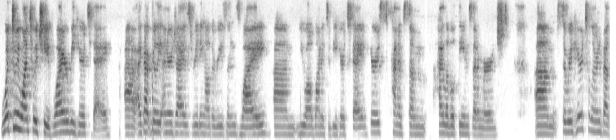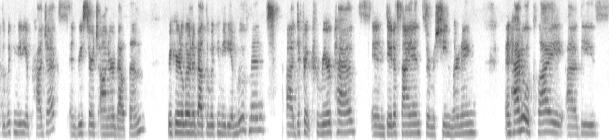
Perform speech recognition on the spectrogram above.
What do we want to achieve? Why are we here today? Uh, I got really energized reading all the reasons why um, you all wanted to be here today. And here's kind of some high level themes that emerged. Um, so we're here to learn about the Wikimedia projects and research on or about them. We're here to learn about the Wikimedia movement, uh, different career paths in data science or machine learning, and how to apply uh, these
